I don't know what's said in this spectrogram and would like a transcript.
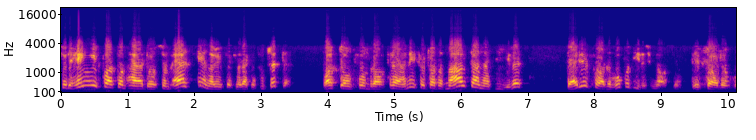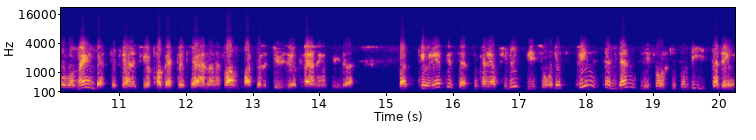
Så det hänger ju på att de här då som är senare utvecklade verkligen fortsätter. Och att de får en bra träning. För klart att med allt annat givet, så är det en fördel att gå på ett idrottsgymnasium. Det är en fördel att vara med i en bättre träningsgrupp, ha bättre tränare, få anpassade studier och träning och så vidare. Så att teoretiskt sett så kan det absolut bli så. Och det finns tendenser i forskning som visar det.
